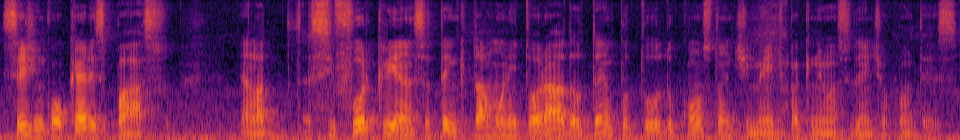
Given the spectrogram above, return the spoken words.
seja em qualquer espaço, ela, se for criança, tem que estar monitorada o tempo todo, constantemente, para que nenhum acidente aconteça.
